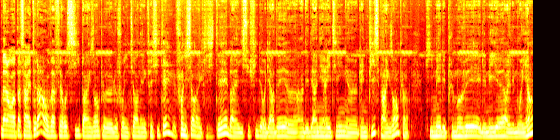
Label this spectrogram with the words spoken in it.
Bah alors on va pas s'arrêter là, on va faire aussi par exemple le fournisseur en électricité. Le fournisseur en électricité, bah, il suffit de regarder euh, un des derniers ratings Greenpeace par exemple, qui met les plus mauvais et les meilleurs et les moyens.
